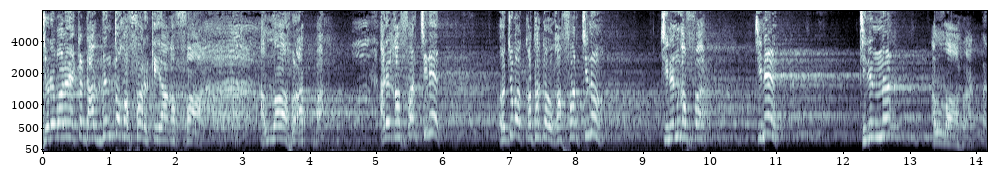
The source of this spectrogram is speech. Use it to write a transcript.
জোরে বলেন, একটা ডাক দেন তো গফার কে গফার আল্লাহ আকবার। আরে গফার চিনেন ও যুবক, কথা কও গফার চিনো? চিনেন গফার চিনেন চিনেন না? আল্লাহ আকবার।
